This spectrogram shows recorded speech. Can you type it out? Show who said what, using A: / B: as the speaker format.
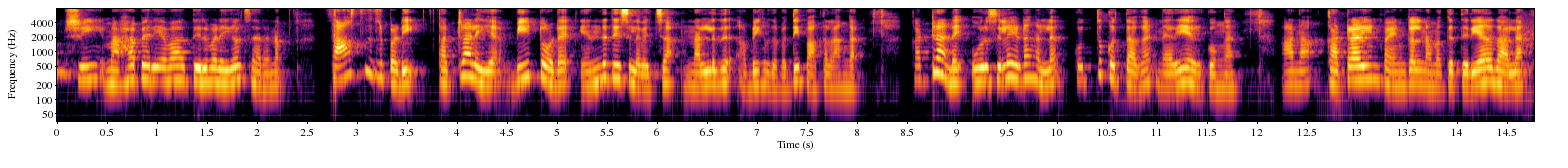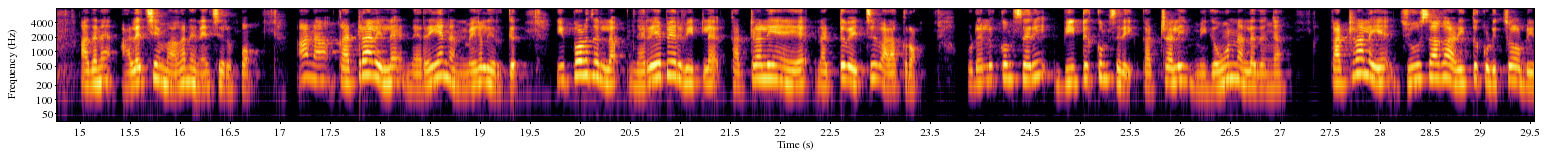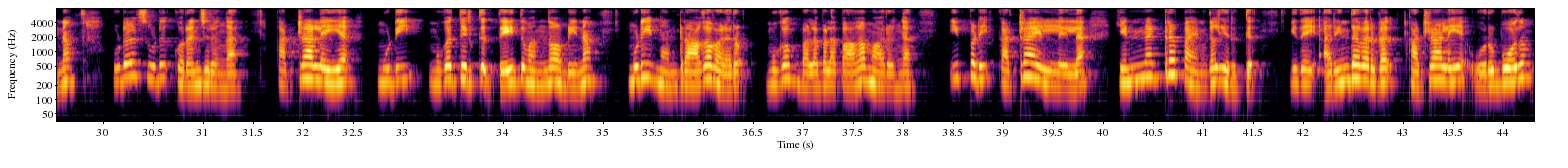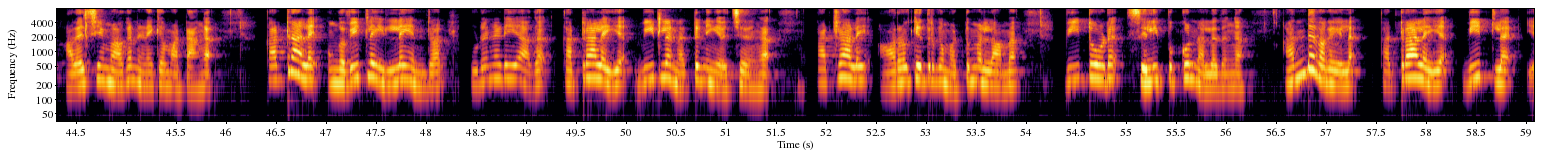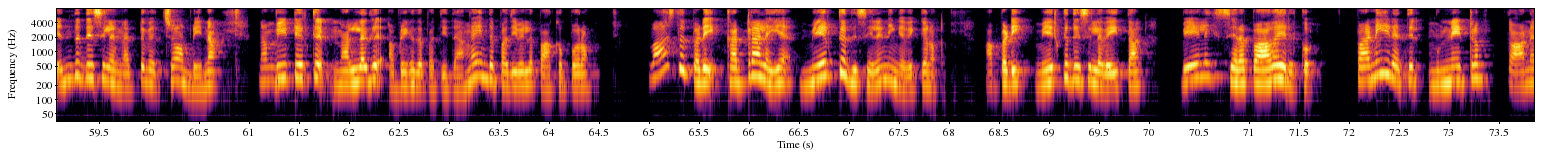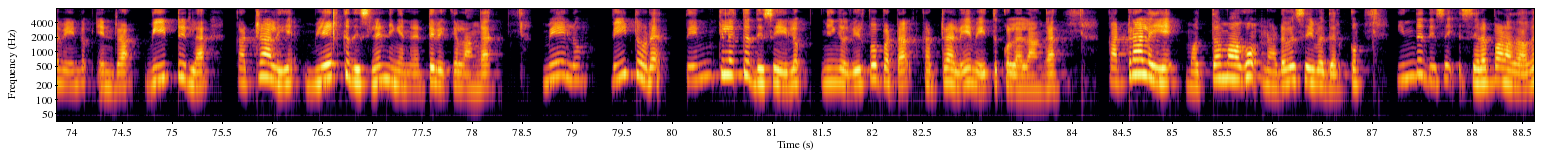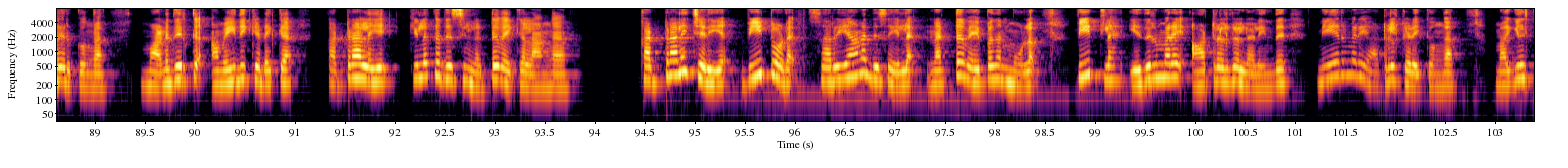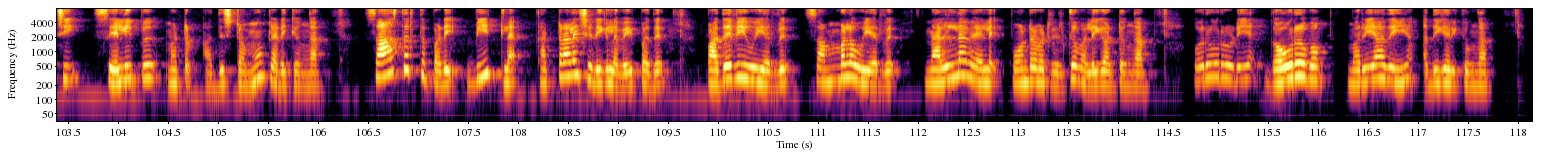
A: ஓம் ஸ்ரீ மகாபெரியவா திருவடிகள் சரணம். சாஸ்திரப்படி கற்றாழைய வீட்டோட எந்த திசையில் வச்சா நல்லது அப்படிங்கிறத பற்றி பார்க்கலாங்க. கற்றாழை ஒரு சில இடங்களில் கொத்து கொத்தாக நிறைய இருக்குங்க. ஆனால் கற்றாழையின் பயன்கள் நமக்கு தெரியாததால் அதனை அலட்சியமாக நினைச்சிருப்போம். ஆனால் கற்றாழையில் நிறைய நன்மைகள் இருக்குது இப்பொழுதெல்லாம் நிறைய பேர் வீட்டில் கற்றாழையை நட்டு வச்சு வளர்க்குறோம். உடலுக்கும் சரி வீட்டுக்கும் சரி கற்றாழை மிகவும் நல்லதுங்க. கற்றாழையை ஜூஸாக அடித்து குடித்தோம் அப்படின்னா உடல் சூடு குறைஞ்சிருங்க. கற்றாழையை முடி முகத்திற்கு தேய்த்து வந்தோம் அப்படின்னா முடி நன்றாக வளரும். முகம் பளபளப்பாக மாறுங்க. இப்படி கற்றாழையில் எண்ணற்ற பயன்கள் இருக்குது இதை அறிந்தவர்கள் கற்றாழையை ஒருபோதும் அலட்சியமாக நினைக்க மாட்டாங்க. கற்றாழை உங்கள் வீட்டில் இல்லை என்றால் உடனடியாக கற்றாழையை வீட்டில் நட்டு நீங்கள் வச்சுருங்க. கற்றாழை ஆரோக்கியத்திற்கு மட்டுமல்லாமல் வீட்டோட செழிப்புக்கும் நல்லதுங்க. அந்த வகையில் கற்றாழையை வீட்டில் எந்த திசையில் நட்டு வச்சோம் அப்படின்னா நம் வீட்டிற்கு நல்லது அப்படிங்கிறத பற்றி தாங்க இந்த பதிவில் பார்க்க போகிறோம் வாஸ்துப்படி கற்றாழையை மேற்கு திசையில் நீங்கள் வைக்கணும். அப்படி மேற்கு திசையில் வைத்தால் வேலை சிறப்பாக இருக்கும். பணியிடத்தில் முன்னேற்றம் காண வேண்டும் என்றால் வீட்டில் கற்றாழையை மேற்கு திசையில் நீங்கள் நட்டு வைக்கலாங்க. மேலும் வீட்டோட தென்கிழக்கு திசையிலும் நீங்கள் விருப்பப்பட்டால் கற்றாழையை வைத்துக்கொள்ளலாங்க கற்றாழையை மொத்தமாகவும் நடவு செய்வதற்கும் இந்த திசை சிறப்பானதாக இருக்குங்க. மனதிற்கு அமைதி கிடைக்க கற்றாழையை கிழக்கு திசையில் நட்டு வைக்கலாங்க. கற்றாழை செடியை வீட்டோட சரியான திசையில் நட்டு வைப்பதன் மூலம் வீட்டில் எதிர்மறை ஆற்றல்கள் அழிந்து நேர்மறை ஆற்றல் கிடைக்குங்க. மகிழ்ச்சி செழிப்பு மற்றும் அதிர்ஷ்டமும் கிடைக்குங்க. சாஸ்திரத்துப்படி வீட்டில் கற்றாழை செடிகளை வைப்பது பதவி உயர்வு சம்பள உயர்வு நல்ல வேலை போன்றவற்றிற்கு வழிகாட்டுங்க. ஒருவருடைய கௌரவம் மரியாதையும் அதிகரிக்குங்க.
